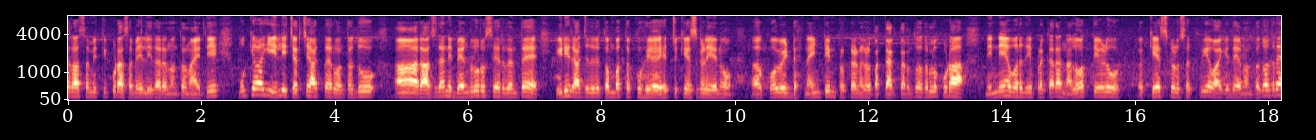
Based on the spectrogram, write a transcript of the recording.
ಸಲಹಾ ಸಮಿತಿ ಕೂಡ ಸಭೆಯಲ್ಲಿ ಇದ್ದಾರೆ ಅನ್ನುವಂಥ ಮಾಹಿತಿ. ಮುಖ್ಯವಾಗಿ ಇಲ್ಲಿ ಚರ್ಚೆ ಆಗ್ತಾ ಇರುವಂಥದ್ದು ರಾಜಧಾನಿ ಬೆಂಗಳೂರು ಸೇರಿದಂತೆ ಇಡೀ ರಾಜ್ಯದಲ್ಲಿ ತೊಂಬತ್ತಕ್ಕೂ ಹೆಚ್ಚು ಕೇಸ್ಗಳು ಏನು ಕೋವಿಡ್ ನೈನ್ಟೀನ್ ಪ್ರಕರಣಗಳು ಪತ್ತೆ ಆಗ್ತಾ ಅದರಲ್ಲೂ ಕೂಡ ನಿನ್ನೆ ವರದಿ ಪ್ರಕಾರ ನಲವತ್ತೇಳು ಕೇಸ್ಗಳು ಸಕ್ರಿಯವಾಗಿದೆ ಅನ್ನುವಂಥದ್ದು. ಆದರೆ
